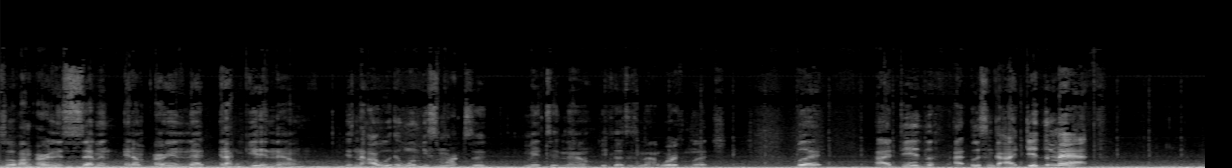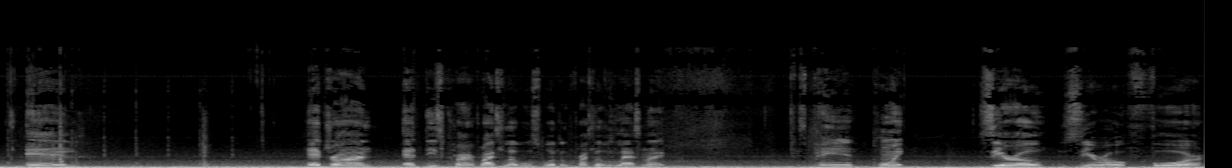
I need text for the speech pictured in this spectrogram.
so if i'm earning seven and i'm earning that and i can get it now it's not it wouldn't be smart to mint it now because it's not worth much but I did the, I, listen, I did the math and Hedron at these current price levels, well, the price levels last night, is paying point zero zero four.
